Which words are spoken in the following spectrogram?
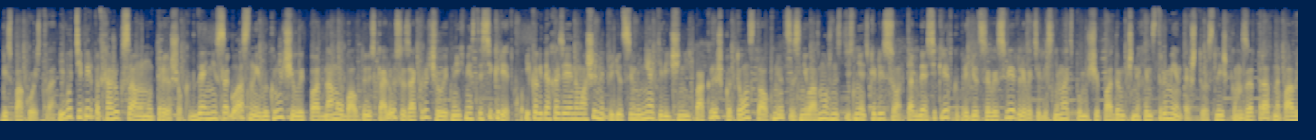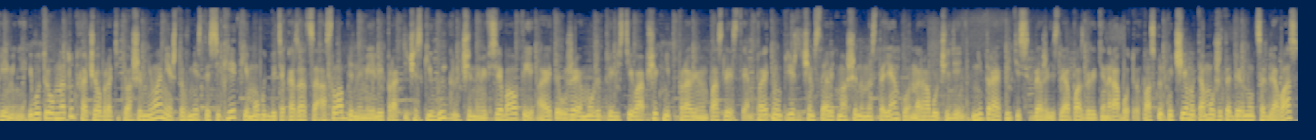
беспокойства. И вот теперь подхожу к самому трэшу, когда несогласные выкручивают по одному болту из колес и закручивают на их место секретку. И когда хозяину машины придется менять или чинить покрышку, то он столкнется с невозможности снять колесо. Тогда секретку придется высверливать или снимать с помощью подручных инструментов, что слишком затратно по времени. И вот ровно тут хочу обратить ваше внимание, что вместо секретки могут быть оказаться ослабленными или практически выкрученными все болты, а это уже может привести вообще к непоправимым последствиям. Поэтому прежде чем ставить машину на стоянку на рабочий день, не торопитесь, даже если опаздываете на работу, поскольку чем это может обернуться для вас,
